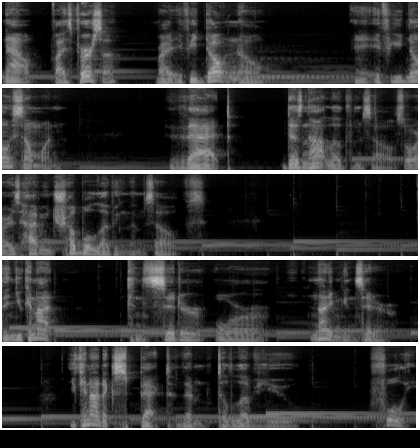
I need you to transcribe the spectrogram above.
Now, vice versa, right? If you don't know, if you know someone that does not love themselves or is having trouble loving themselves, then you cannot consider or not even consider. You cannot expect them to love you fully.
